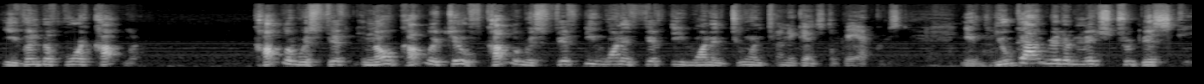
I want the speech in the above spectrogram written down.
even before Cutler, Cutler was 50, no, Cutler too. Cutler was 51 and 51 and 2 and 10 against the Packers. If you got rid of Mitch Trubisky,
